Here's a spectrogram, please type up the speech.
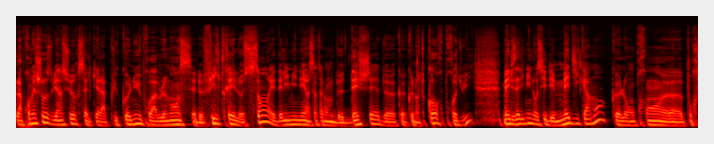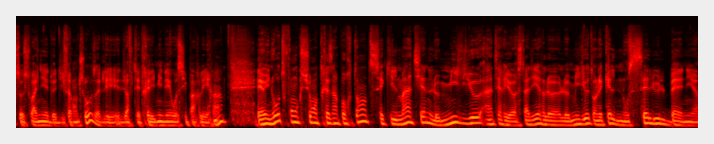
La première chose, bien sûr, celle qui est la plus connue probablement, c'est de filtrer le sang et d'éliminer un certain nombre de déchets de, que, notre corps produit. Mais ils éliminent aussi des médicaments que l'on prend euh, pour se soigner de différentes choses. Ils doivent être éliminés aussi par les reins. Et une autre fonction très importante, c'est qu'ils maintiennent le milieu intérieur, c'est-à-dire le, milieu dans lequel nos cellules baignent.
